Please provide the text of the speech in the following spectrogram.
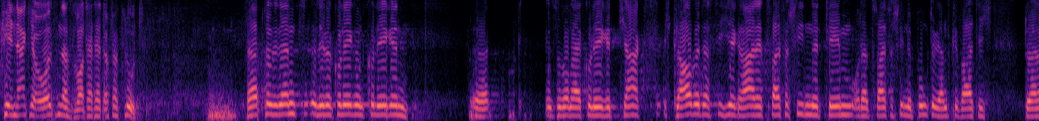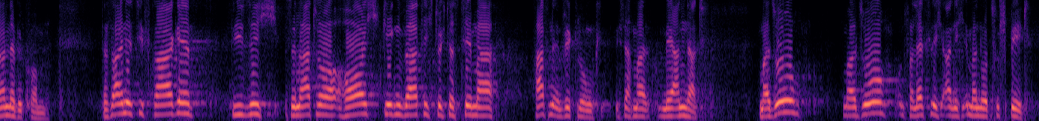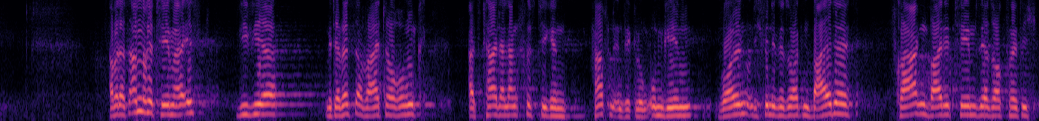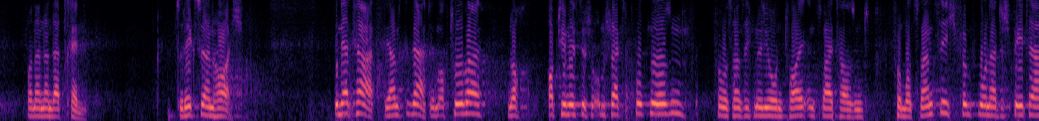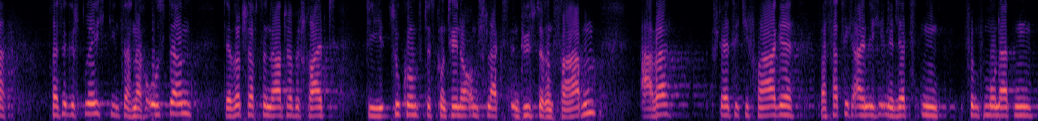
Vielen Dank, Herr Olsen. Das Wort hat Herr Dr. Kluth. Herr Präsident, liebe Kolleginnen und Kollegen, äh, insbesondere Herr Kollege Tjax, ich glaube, dass Sie hier gerade zwei verschiedene Themen oder zwei verschiedene Punkte ganz gewaltig durcheinander bekommen. Das eine ist die Frage, wie sich Senator Horch gegenwärtig durch das Thema Hafenentwicklung, ich sage mal, meandert. Mal so, mal so und verlässlich eigentlich immer nur zu spät. Aber das andere Thema ist, wie wir mit der Westerweiterung als Teil der langfristigen Hafenentwicklung umgehen wollen. Und ich finde, wir sollten beide Fragen, beide Themen sehr sorgfältig voneinander trennen. Zunächst für Herrn Horch. In der Tat, Sie haben es gesagt, im Oktober noch optimistische Umschlagsprognosen, 25 Millionen Toll in 2025. Fünf Monate später Pressegespräch, Dienstag nach Ostern. Der Wirtschaftssenator beschreibt die Zukunft des Containerumschlags in düsteren Farben. Aber stellt sich die Frage, was hat sich eigentlich in den letzten fünf Monaten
